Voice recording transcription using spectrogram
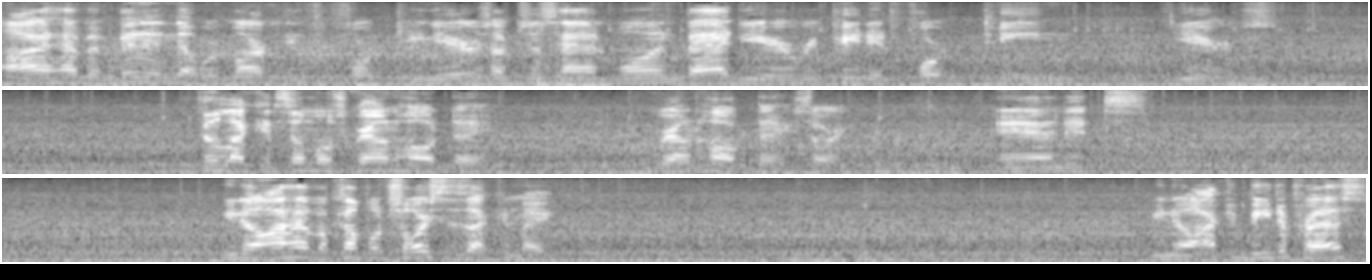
I haven't been in network marketing for 14 years. I've just had one bad year repeated 14 years. Feel like it's almost Groundhog Day. Groundhog Day, sorry. And it's, you know, I have a couple choices I can make. You know, I could be depressed,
